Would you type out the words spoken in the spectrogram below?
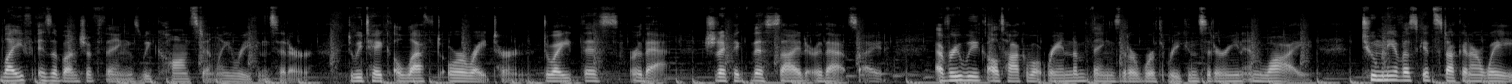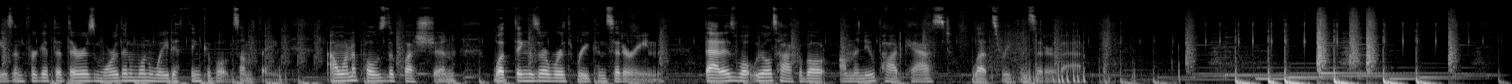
Life is a bunch of things we constantly reconsider. Do we take a left or a right turn? Do I eat this or that? Should I pick this side or that side? Every week, I'll talk about random things that are worth reconsidering and why. Too many of us get stuck in our ways and forget that there is more than one way to think about something. I want to pose the question what things are worth reconsidering? That is what we will talk about on the new podcast. Let's reconsider that.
